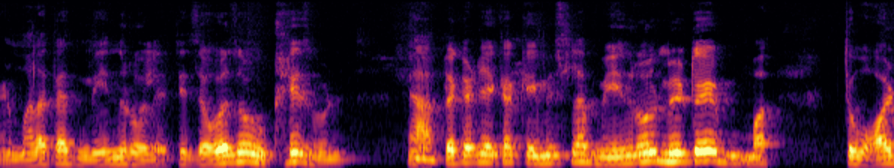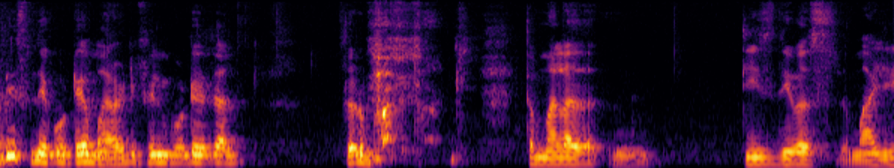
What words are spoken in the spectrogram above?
आणि मला त्यात मेन रोल आहे. ते जवळजवळ उठलेच म्हणून. आपल्याकडे एका केमिस्टला मेन रोल मिळतोय. तो वॉर्ल्ड डिस्ने कुठे मराठी फिल्म कुठे चाल तर तर मला तीस दिवस माझी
